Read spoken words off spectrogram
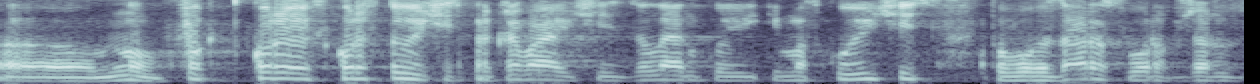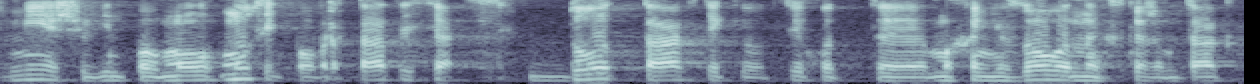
ну факт кори- користуючись, прикриваючись зеленкою і маскуючись, то зараз ворог вже розуміє, що він мусить повертатися до тактики цих от е, механізованих, скажімо так,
